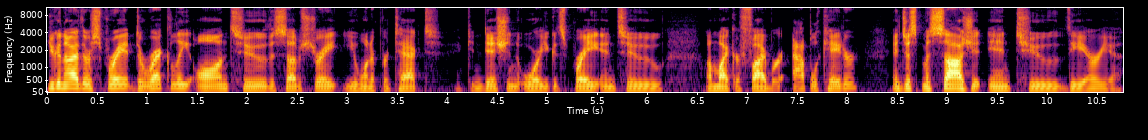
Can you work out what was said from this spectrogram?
You can either spray it directly onto the substrate you want to protect and condition, or you could spray into a microfiber applicator and just massage it into the area.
